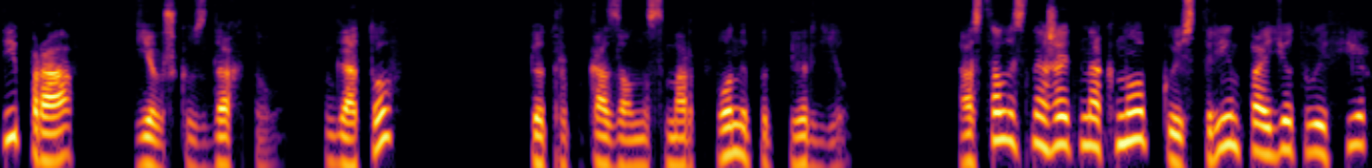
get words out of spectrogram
«Ты прав», — девушка вздохнула. «Готов?» Петр показал на смартфон и подтвердил. «Осталось нажать на кнопку, и стрим пойдет в эфир».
